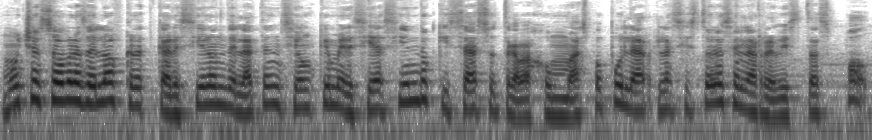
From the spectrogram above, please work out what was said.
Muchas obras de Lovecraft carecieron de la atención que merecía siendo quizás su trabajo más popular las historias en las revistas pulp.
